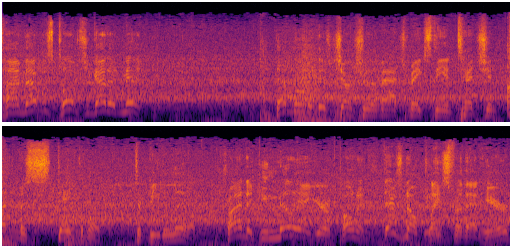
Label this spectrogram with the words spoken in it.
Time. That was close, you got to admit. That move at this juncture of the match makes the intention unmistakable to belittle. Trying to humiliate your opponent. There's no place for that here.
